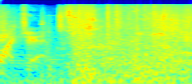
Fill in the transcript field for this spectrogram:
Watch it!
